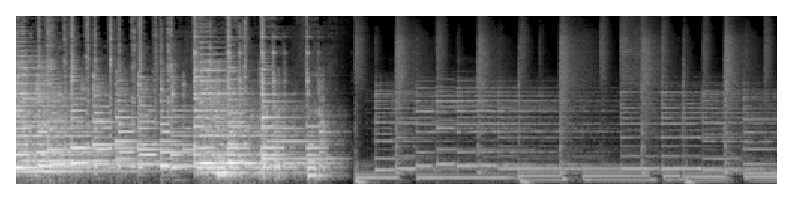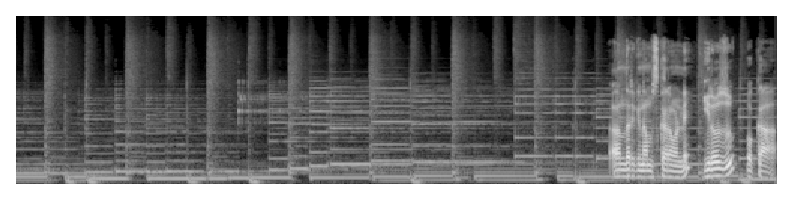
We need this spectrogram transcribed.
thank you అందరికీ నమస్కారం అండి. ఈరోజు ఒక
